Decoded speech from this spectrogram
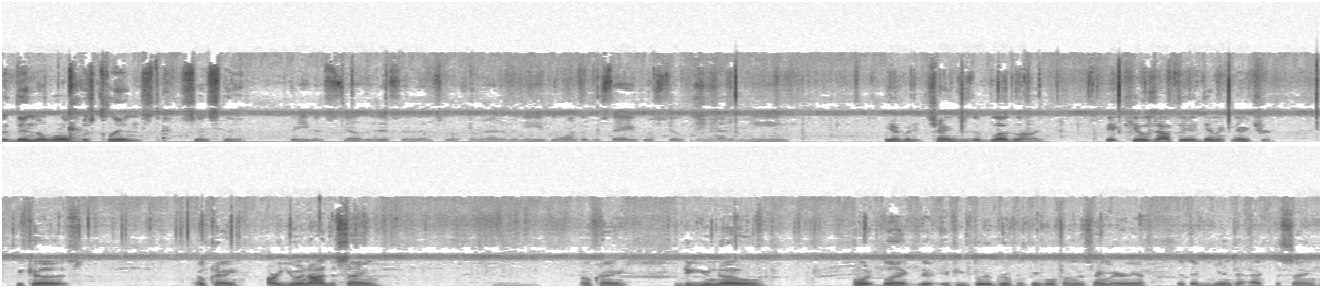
but then the world was cleansed since then. But even still, the descendants were from Adam and Eve. The ones that were saved were still from Adam and Eve. Yeah, but it changes the bloodline. It kills out the Adamic nature. Because, okay, are you and I the same? Okay. Do you know, point blank, that if you put a group of people from the same area, that they begin to act the same?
